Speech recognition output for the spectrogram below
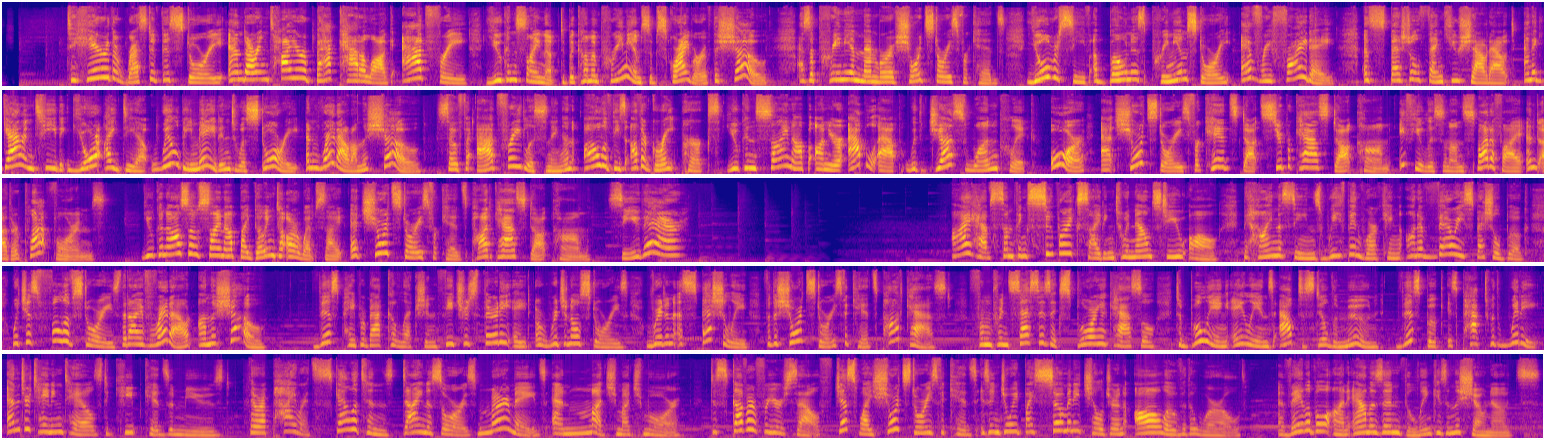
To hear the rest of this story and our entire back catalog ad free, you can sign up to become a premium subscriber of the show. As a premium member of Short Stories for Kids, you'll receive a bonus premium story every Friday, a special thank you shout out, and a guarantee that your idea will be made into a story and read out on the show. So, for ad free listening and all of these other great perks, you can sign up on your Apple app with just one click or at shortstoriesforkids.supercast.com if you listen on Spotify and other platforms. You can also sign up by going to our website at shortstoriesforkidspodcast.com. See you there! I have something super exciting to announce to you all. Behind the scenes, we've been working on a very special book, which is full of stories that I have read out on the show. This paperback collection features 38 original stories written especially for the Short Stories for Kids podcast. From princesses exploring a castle to bullying aliens out to steal the moon, this book is packed with witty, entertaining tales to keep kids amused. There are pirates, skeletons, dinosaurs, mermaids, and much, much more. Discover for yourself just why Short Stories for Kids is enjoyed by so many children all over the world. Available on Amazon, the link is in the show notes.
